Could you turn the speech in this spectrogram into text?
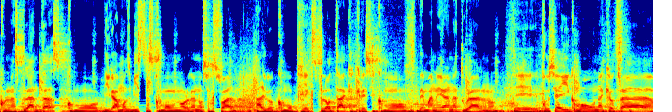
con las plantas, como digamos vistas como un órgano sexual, algo como que explota, que crece como de manera natural, ¿no? Eh, puse ahí como una que otra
